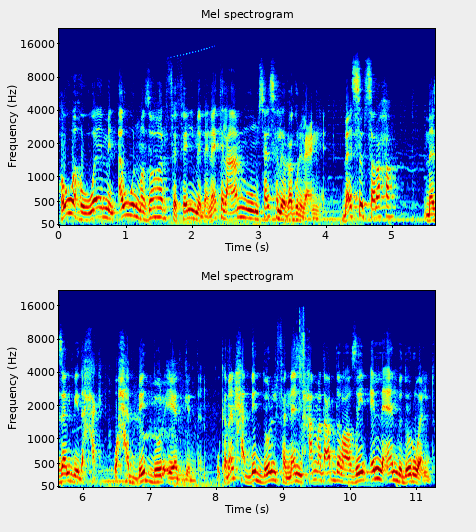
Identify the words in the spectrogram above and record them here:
هو هو من أول ما ظهر في فيلم بنات العم ومسلسل الرجل العناب. بس بصراحة ما زال بيضحكني وحبيت دور إياد جدا. وكمان حبيت دور الفنان محمد عبد العظيم اللي قام بدور والده.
